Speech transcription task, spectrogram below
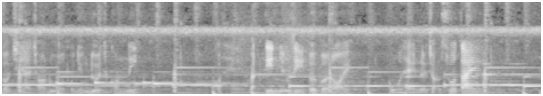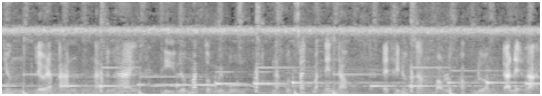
đó chỉ là trò đùa của những đứa con nít. Có thể bạn tin những gì tôi vừa nói cũng có thể lựa chọn xua tay, nhưng nếu đáp án là thứ hai thì nước mắt tuổi 14 là cuốn sách bạn nên đọc để thấy được rằng bạo lực học đường đã để lại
